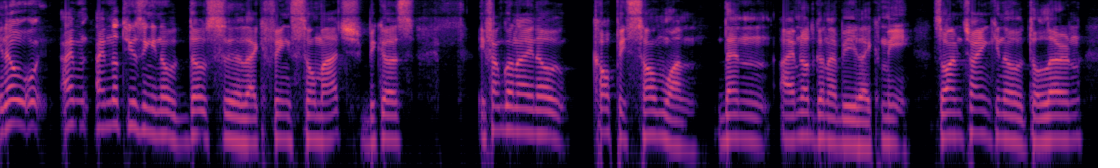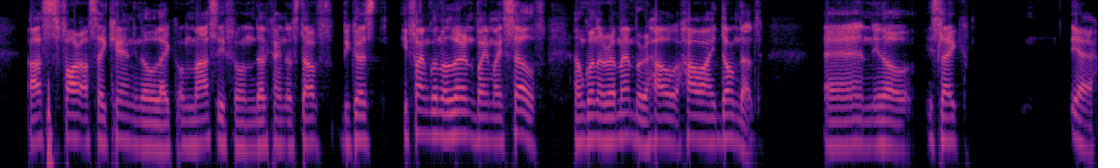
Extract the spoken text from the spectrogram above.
you know, I'm, I'm not using, you know, those uh, like things so much because if I'm gonna, you know, copy someone, then I'm not gonna be like me. So I'm trying, you know, to learn as far as I can, you know, like on massive on that kind of stuff. Because if I'm gonna learn by myself, I'm gonna remember how how I done that, and you know, it's like, yeah,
